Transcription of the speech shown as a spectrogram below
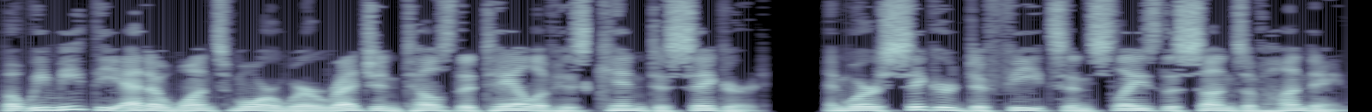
But we meet the Edda once more where Regin tells the tale of his kin to Sigurd, and where Sigurd defeats and slays the sons of Hunding.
